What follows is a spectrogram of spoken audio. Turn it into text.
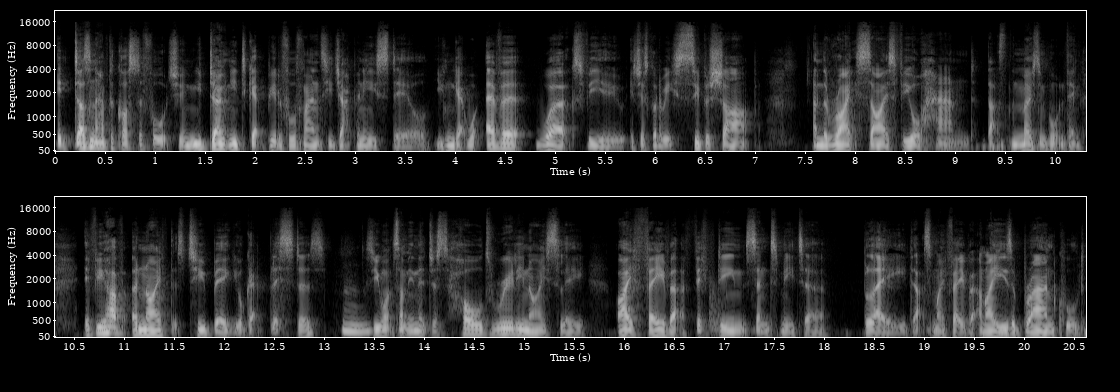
It doesn't have to cost a fortune. You don't need to get beautiful, fancy Japanese steel. You can get whatever works for you. It's just got to be super sharp and the right size for your hand. That's the most important thing. If you have a knife that's too big, you'll get blisters. Mm. So you want something that just holds really nicely. I favor a 15 centimeter blade. That's my favorite. And I use a brand called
